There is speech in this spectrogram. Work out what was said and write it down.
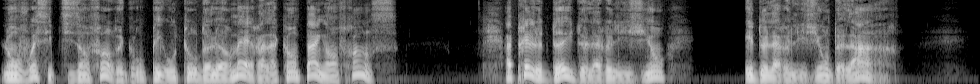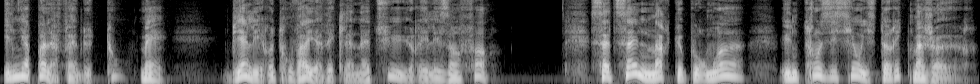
l'on voit ses petits-enfants regroupés autour de leur mère à la campagne en France. Après le deuil de la religion et de la religion de l'art, il n'y a pas la fin de tout, mais bien les retrouvailles avec la nature et les enfants. Cette scène marque pour moi une transition historique majeure.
